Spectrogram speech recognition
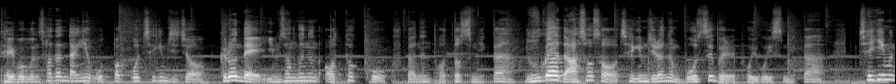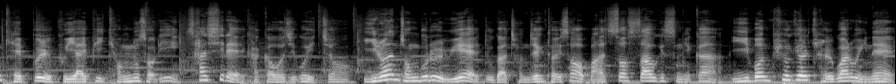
대부분 사단장이 옷 벗고 책임지죠. 그런데 임성근은 어떻고 국가는 어떻습니까? 누가 나서서 책임지려는 모습을 보이고 있습니까? 책임은 개뿔 VIP 경로설이 사실에 가까워지고 있죠. 이러한 정부를 위해 누가 전쟁터에서 맞서 싸우겠습니까? 이번 표결 결과로 인해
